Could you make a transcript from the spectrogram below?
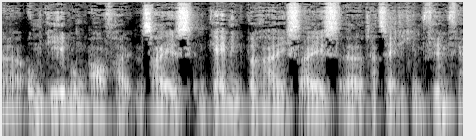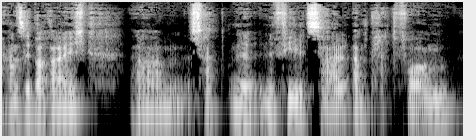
Umgebung aufhalten, sei es im Gaming-Bereich, sei es äh, tatsächlich im Film-Fernsehbereich. Ähm, es hat eine, eine, Vielzahl an Plattformen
